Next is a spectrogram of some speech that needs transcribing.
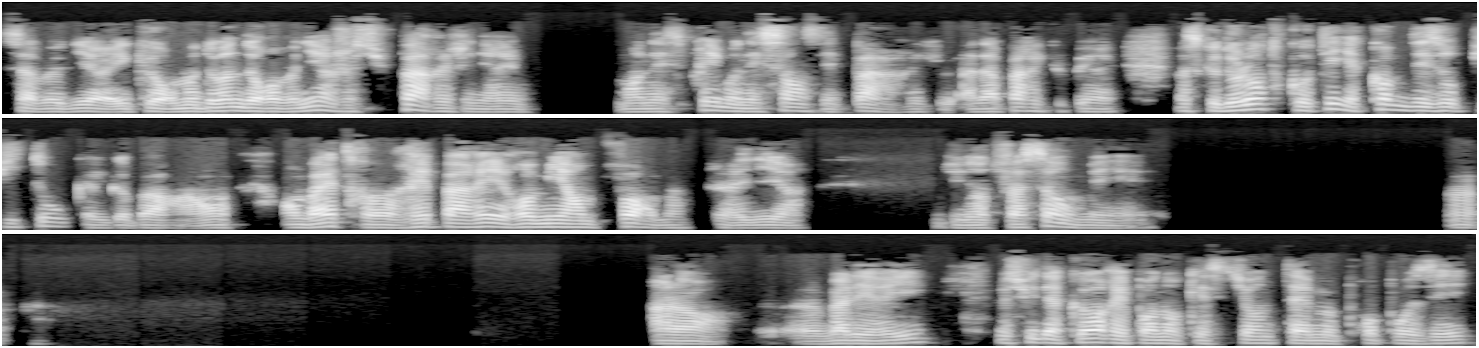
ça veut dire et qu'on me demande de revenir, je suis pas régénéré. Mon esprit, mon essence n'est pas, n'a pas récupéré. Parce que de l'autre côté, il y a comme des hôpitaux quelque part. On, va être réparé, remis en forme, j'allais dire, d'une autre façon, mais. Hein. Alors, euh, Valérie, je suis d'accord, répondre aux questions, thèmes proposés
